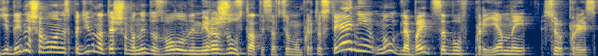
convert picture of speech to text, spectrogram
єдине, що було несподівано, те, що вони дозволили міражу статися в цьому протистоянні. Ну, для Бейт це був приємний сюрприз.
